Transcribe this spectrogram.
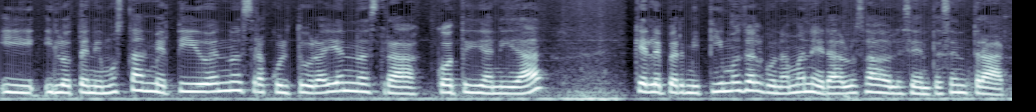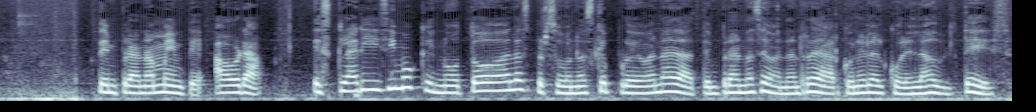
Y, y lo tenemos tan metido en nuestra cultura y en nuestra cotidianidad que le permitimos de alguna manera a los adolescentes entrar tempranamente. Ahora, es clarísimo que no todas las personas que prueban a edad temprana se van a enredar con el alcohol en la adultez.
